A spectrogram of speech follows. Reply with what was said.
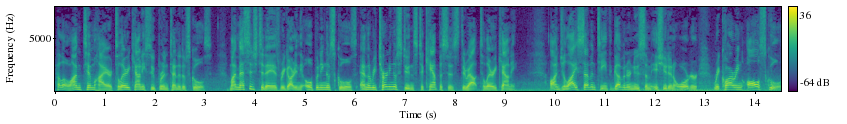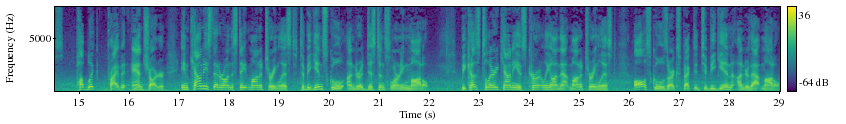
Hello, I'm Tim Hire, Tulare County Superintendent of Schools. My message today is regarding the opening of schools and the returning of students to campuses throughout Tulare County. On July 17th, Governor Newsom issued an order requiring all schools, public, private, and charter, in counties that are on the state monitoring list to begin school under a distance learning model. Because Tulare County is currently on that monitoring list, all schools are expected to begin under that model.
